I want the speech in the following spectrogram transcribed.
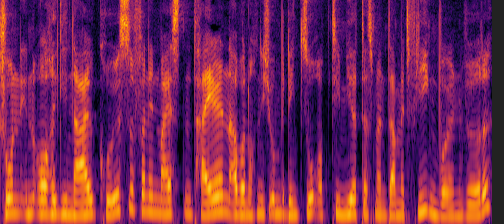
schon in Originalgröße von den meisten Teilen, aber noch nicht unbedingt so optimiert, dass man damit fliegen wollen würde.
